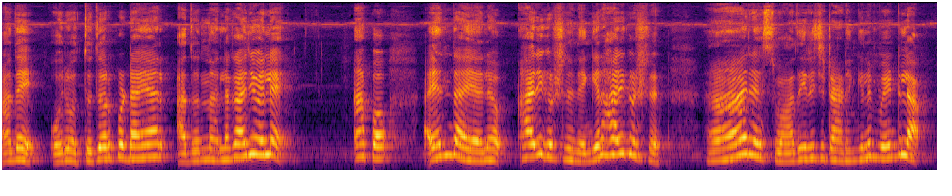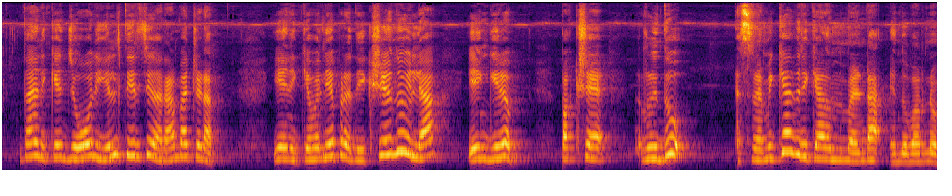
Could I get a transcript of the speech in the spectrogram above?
അതെ ഒരു ഒത്തുതീർപ്പുണ്ടായാൽ അതും നല്ല കാര്യമല്ലേ? അപ്പോൾ എന്തായാലും ഹരികൃഷ്ണനെങ്കിൽ ഹരികൃഷ്ണൻ. ആരെ സ്വാധീനിച്ചിട്ടാണെങ്കിലും വേണ്ടില്ല. തനിക്ക് ജോലിയിൽ തിരിച്ചു കയറാൻ പറ്റണം. എനിക്ക് വലിയ പ്രതീക്ഷയൊന്നുമില്ല. എങ്കിലും പക്ഷേ ഋതു ശ്രമിക്കാതിരിക്കാനൊന്നും വേണ്ട എന്ന് പറഞ്ഞു.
